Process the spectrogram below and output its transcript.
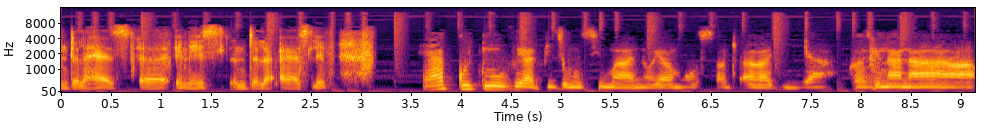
Ntola has uh, in his Ntola uh, sleeve. Yeah, good move ya Pitso Mosimane ya mo South Arabia because you know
